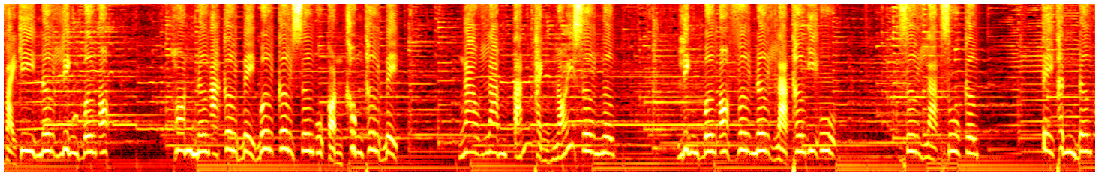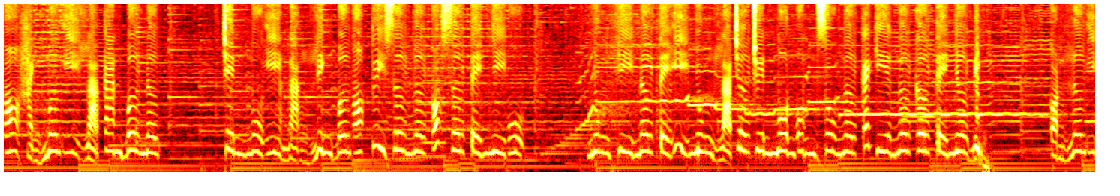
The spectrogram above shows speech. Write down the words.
phải khi nơ linh bơ o. Hon nơ à cơ bể bơ cơ sơ u còn không thơ bể. Ngao Lam tán thành nói sơ ngơ. Linh bơ o vơ nơ là thơ y u. Dơ là du cơ. Tê thân đơ o hành mơ y là can bơ nơ. Trên ngô y nàng linh bơ o, tuy dơ ngơ có sơ tê nhi u. Nhung hi nơ tê y nhung là chơ chuyên môn ôn dô ngơ, cái kia ngơ cơ tê nhơ bình Còn lơ y,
